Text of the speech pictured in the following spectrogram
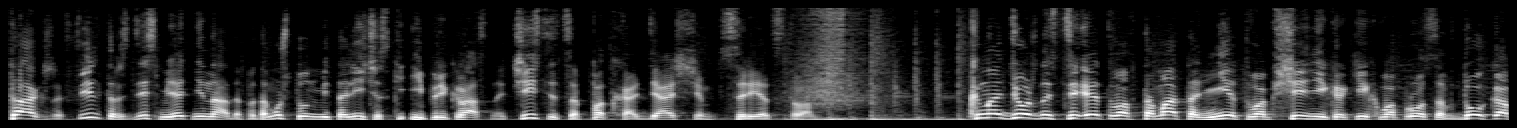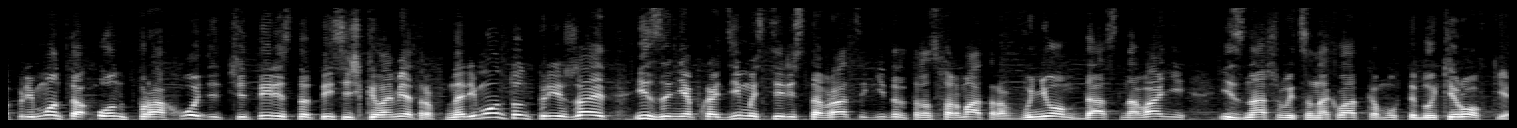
Также фильтр здесь менять не надо, потому что он металлический и прекрасно чистится подходящим средством. К надежности этого автомата нет вообще никаких вопросов. До капремонта он проходит 400 тысяч километров. На ремонт он приезжает из-за необходимости реставрации гидротрансформатора. В нем до оснований изнашивается накладка муфты блокировки.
